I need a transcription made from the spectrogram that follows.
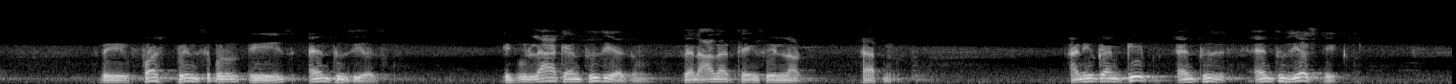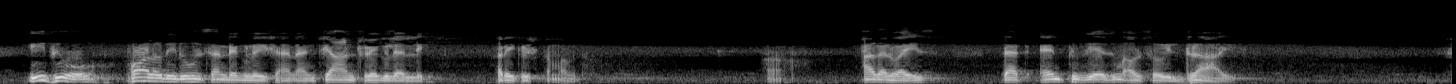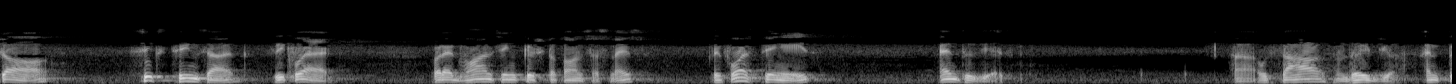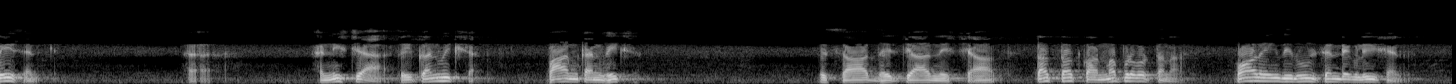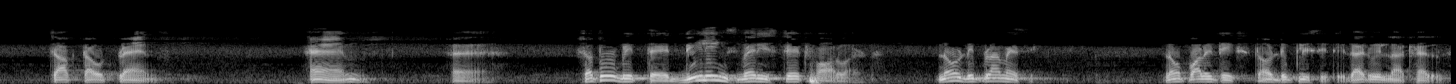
the first principle is enthusiasm. If you lack enthusiasm, then other things will not happen. And you can keep enthusi- enthusiastic if you follow the rules and regulation and chant regularly Hare Krishna mantra. Uh, otherwise, that enthusiasm also will dry. So, six things are required for advancing Krishna consciousness. The first thing is enthusiasm. Uh, utsaha, dhairya, and patience. Uh, and nishcha, so conviction, firm conviction. Utsaha, dhairya, nishcha, tat tat karma pravartana, following the rules and regulations, chalked out plans, and uh, Saturvritte, dealings very straightforward. No diplomacy, no politics, no duplicity. That will not help.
